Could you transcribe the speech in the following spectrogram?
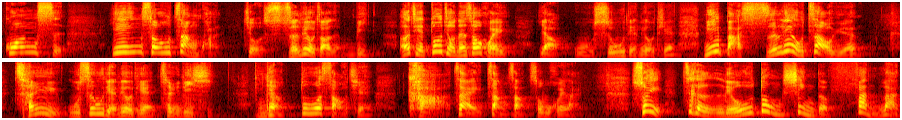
光是应收账款就十六兆人民币。而且多久能收回？要五十五点六天。你把十六兆元乘以五十五点六天乘以利息，你看有多少钱卡在账上收不回来？所以这个流动性的泛滥，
